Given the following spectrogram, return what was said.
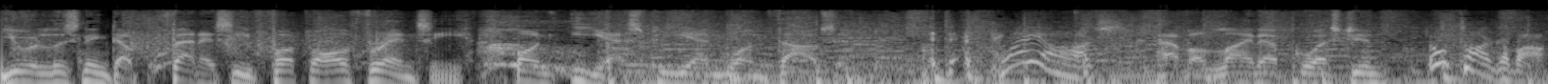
You're listening to Fantasy Football Frenzy on ESPN 1000. Playoffs? Have a lineup question? Don't talk about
